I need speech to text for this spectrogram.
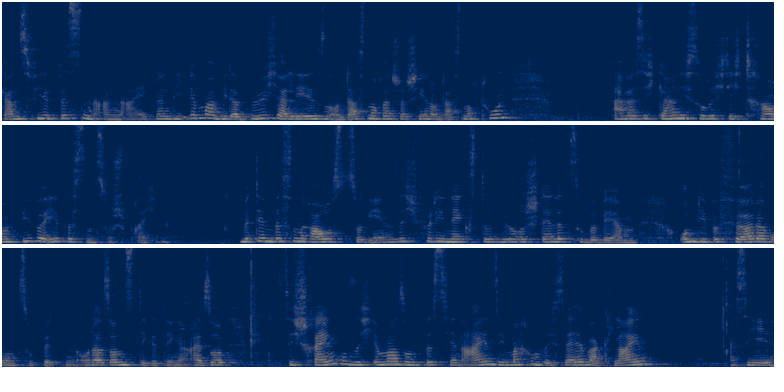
ganz viel Wissen aneignen, die immer wieder Bücher lesen und das noch recherchieren und das noch tun, aber sich gar nicht so richtig trauen, über ihr Wissen zu sprechen. Mit dem Wissen rauszugehen, sich für die nächste höhere Stelle zu bewerben, um die Beförderung zu bitten oder sonstige Dinge. Also Sie schränken sich immer so ein bisschen ein, sie machen sich selber klein, sie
